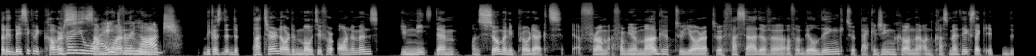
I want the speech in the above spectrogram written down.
but it basically covers very wide, very who, large. Because the, the pattern or the motif or ornaments, you need them on so many products uh, from from your mug to your to a facade of a of a building to a packaging on on cosmetics like it the,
